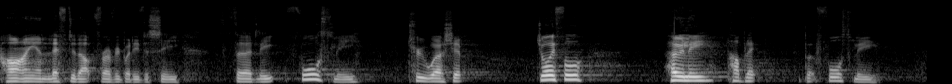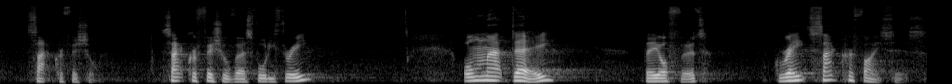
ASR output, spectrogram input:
high and lifted up for everybody to see. Thirdly, fourthly, true worship Joyful, holy, public, but fourthly, sacrificial. Sacrificial, verse 43. On that day, they offered great sacrifices.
